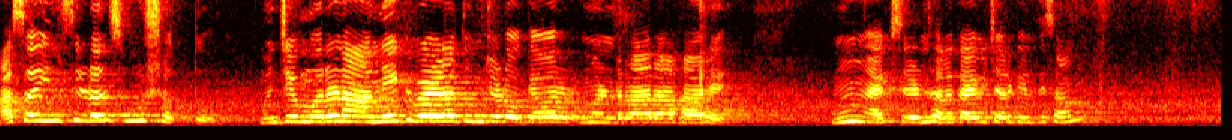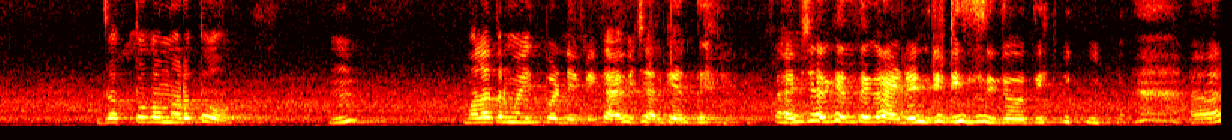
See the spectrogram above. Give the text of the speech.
असा इन्सिडन्स होऊ शकतो. म्हणजे मरण अनेक वेळा तुमच्या डोक्यावर मंडरार आहे. ॲक्सिडेंट झाला काय विचार केली ती सांग? जगतो का मरतो? मला तर माहीत नाही मी काय विचार केलते. काय विचार केलते का आयडेंटिटीच तिथे होती. हं?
